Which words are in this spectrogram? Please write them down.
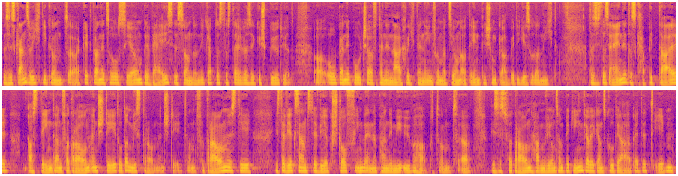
Das ist ganz wichtig und äh, geht gar nicht so sehr um Beweise, sondern ich glaube, dass das teilweise gespürt wird, äh, ob eine Botschaft, eine Nachricht, eine Information authentisch und glaubwürdig ist oder nicht. Das ist das eine, das Kapital, aus dem dann Vertrauen entsteht oder Misstrauen entsteht. Und Vertrauen ist, die, ist der wirksamste Wirkstoff in einer Pandemie überhaupt. Und äh, dieses Vertrauen haben wir uns am Beginn, glaube ich, ganz gut erarbeitet, eben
